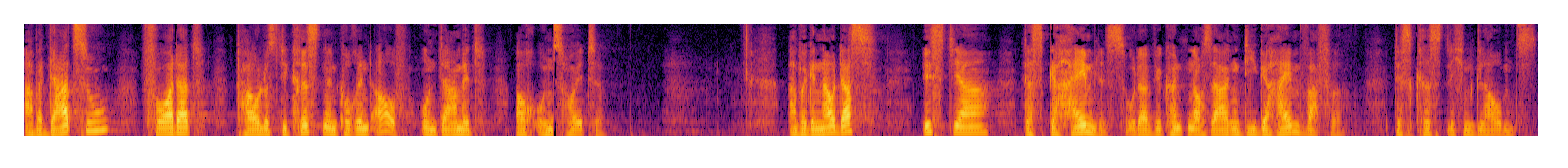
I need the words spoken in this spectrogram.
Aber dazu fordert Paulus die Christen in Korinth auf und damit auch uns heute. Aber genau das ist ja das Geheimnis oder wir könnten auch sagen die Geheimwaffe des christlichen Glaubens.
